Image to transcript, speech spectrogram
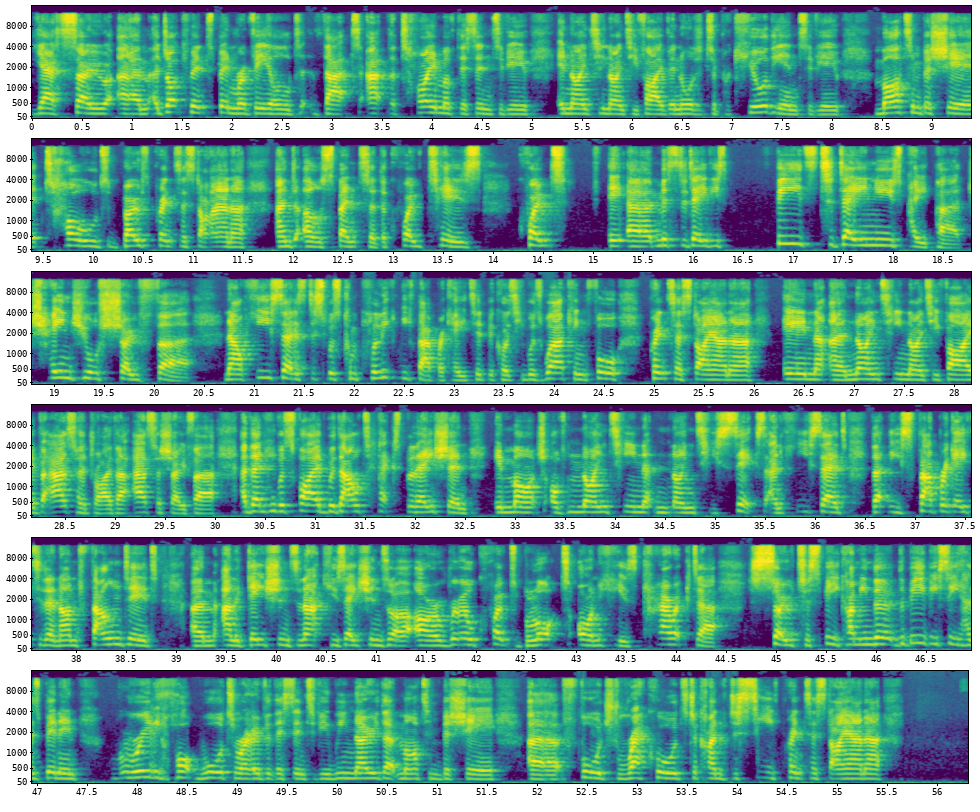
Yes, so um, a document's been revealed that at the time of this interview in 1995, in order to procure the interview, Martin Bashir told both Princess Diana and Earl Spencer, the quote is, quote, uh, Mr. Davies, feeds today newspaper, change your chauffeur. Now, he says this was completely fabricated because he was working for Princess Diana in uh, 1995 as her driver, as her chauffeur. And then he was fired without explanation in March of 1996. And he said that these fabricated and unfounded um, allegations and accusations are, are, a real, quote, blot on his character, so to speak. I mean, the, the BBC has been in really hot water over this interview. We know that Martin Bashir uh, forged records to kind of deceive Princess Diana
